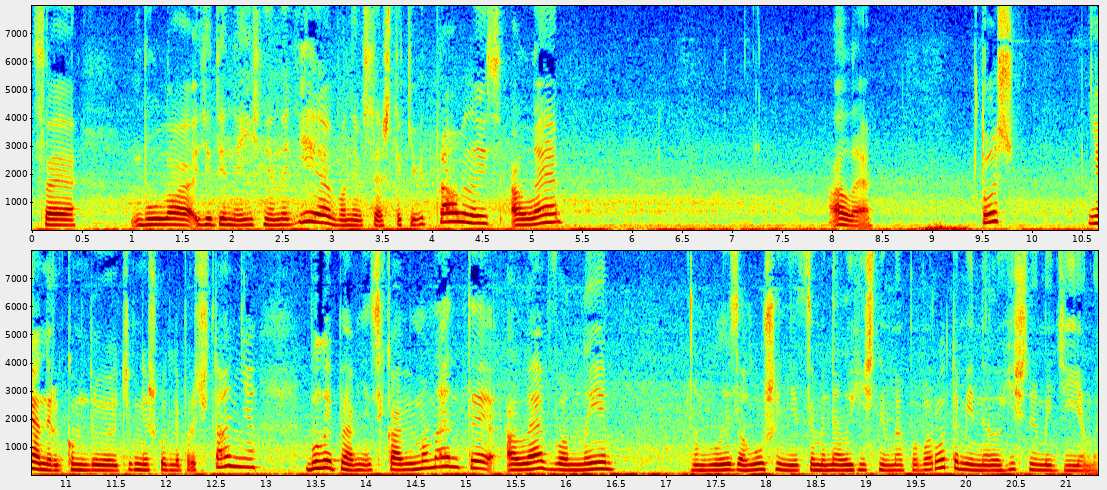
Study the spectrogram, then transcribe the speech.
Це була єдина їхня надія, вони все ж таки відправились, але. Але. Тож, я не рекомендую цю книжку для прочитання. Були певні цікаві моменти, але вони були заглушені цими нелогічними поворотами і нелогічними діями.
